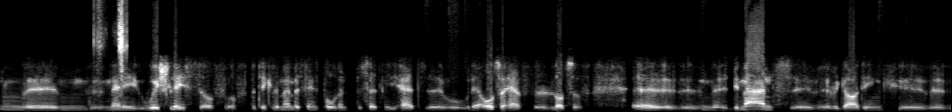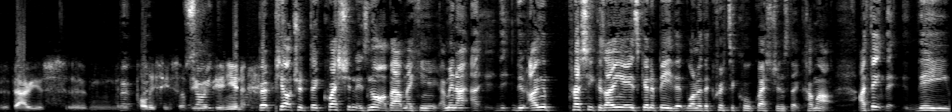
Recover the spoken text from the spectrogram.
mm, um, many wish lists of, of particular member states. Poland certainly had. They also have lots of uh, um, demands uh, regarding uh, various um, but, policies of the European Union. But Piotr, the question is not about making. I mean, I, I, I'm going to press you because I think it is going to be that one of the critical questions that come up. I think that the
